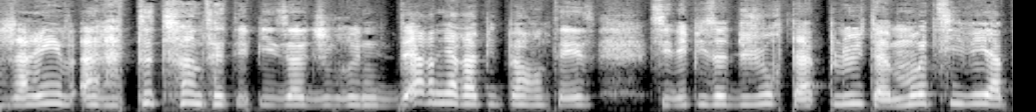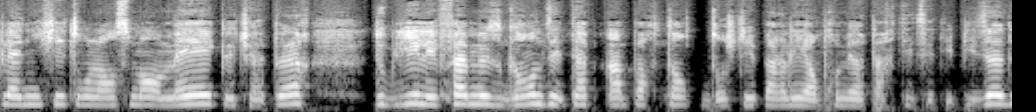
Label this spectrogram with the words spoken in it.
j'arrive à la toute fin de cet épisode. J'ouvre une dernière rapide parenthèse. Si l'épisode du jour t'a plu, t'a motivé à planifier ton lancement, mais que tu as peur d'oublier les fameuses grandes étapes importantes dont je t'ai parlé en première partie de cet épisode,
